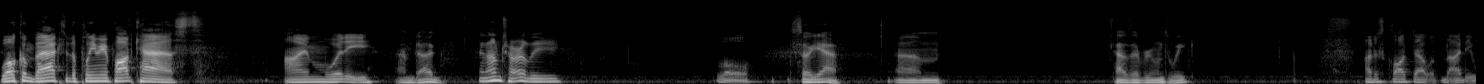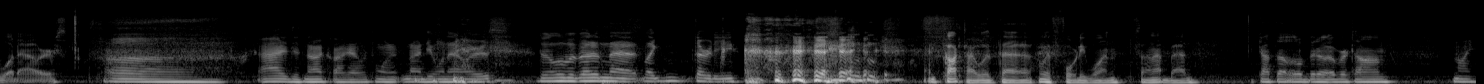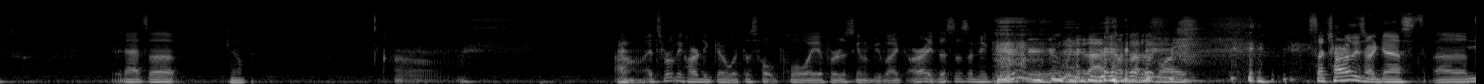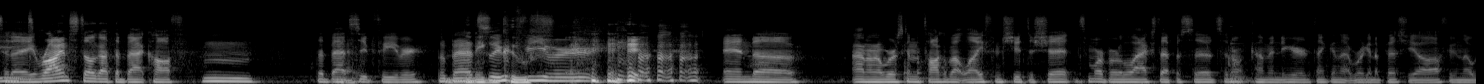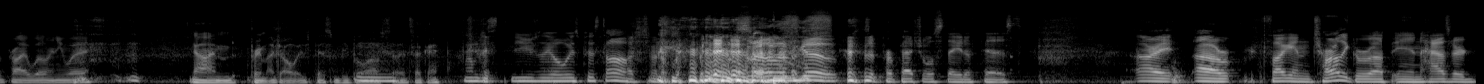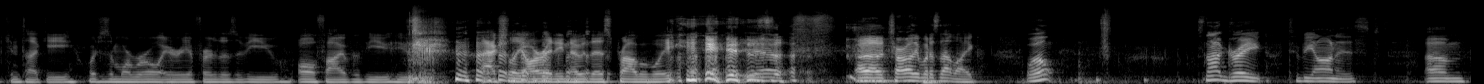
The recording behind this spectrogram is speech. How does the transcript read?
Welcome back to the Polemia Podcast. I'm Woody. I'm Doug. And I'm Charlie. Lol. So yeah, um, how's everyone's week? I just clocked out with 91 hours. Uh, I did not clock out with 20, 91 hours. Doing a little bit better than that, like 30. I clocked out with uh, with 41, so not bad. Got that little bit of overtime. Nice. It adds up. Yep. Um, I don't know. It's really hard to go with this whole ploy if we're just gonna be like, all right, this is a new character. we need to ask him about his life. So Charlie's our guest uh, today. Yeet. Ryan still got the bat cough, Hmm. the bat Yeah. soup fever, The bad big soup coof. fever. and uh, I don't know. We're just gonna talk about life and shoot the shit. It's more of a relaxed episode, so don't come into here thinking that we're gonna piss you off, even though we probably will anyway. No, I'm pretty much always pissing people off, so mm. it's okay. I'm just usually always pissed off. That's just been a- so let's go. it's a perpetual state of pissed. All right, uh, fucking Charlie grew up in Hazard, Kentucky, which is a more rural area for those of you, all five of you who actually already know this, probably. Yeah. uh, Charlie, what is that like? Well, it's not great, to be honest. Um,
